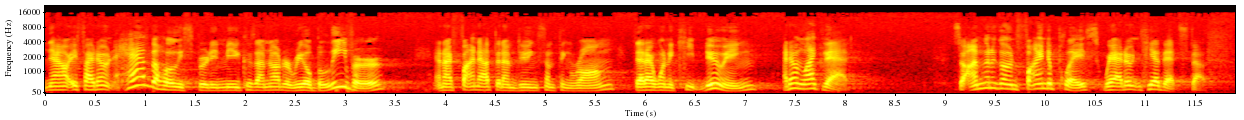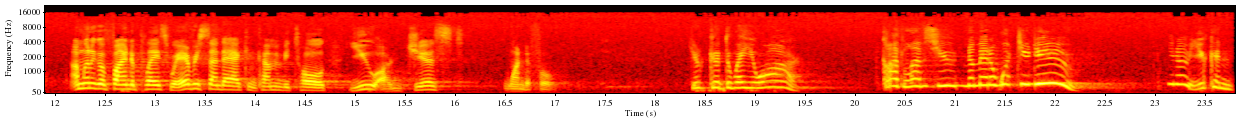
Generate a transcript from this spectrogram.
Now, if I don't have the Holy Spirit in me because I'm not a real believer, and I find out that I'm doing something wrong that I want to keep doing, I don't like that. So I'm going to go and find a place where I don't hear that stuff. I'm going to go find a place where every Sunday I can come and be told, You are just wonderful. You're good the way you are. God loves you no matter what you do. You know, you can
